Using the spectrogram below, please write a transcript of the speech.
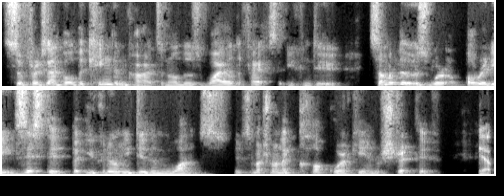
so for example the kingdom cards and all those wild effects that you can do some of those were already existed but you could only do them once. It's much more like clockworky and restrictive. Yep.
